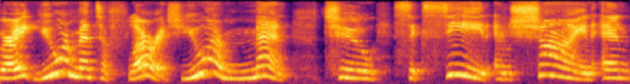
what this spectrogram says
Right? You are meant to flourish. You are meant to succeed and shine and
